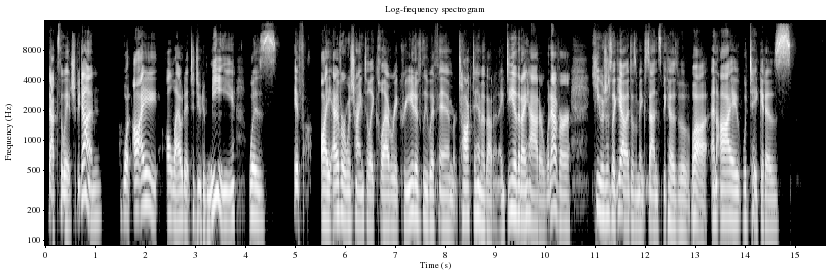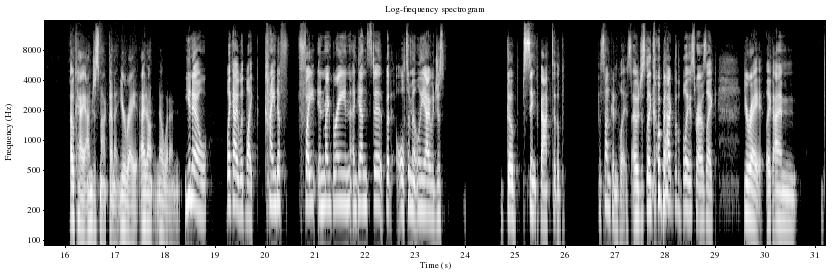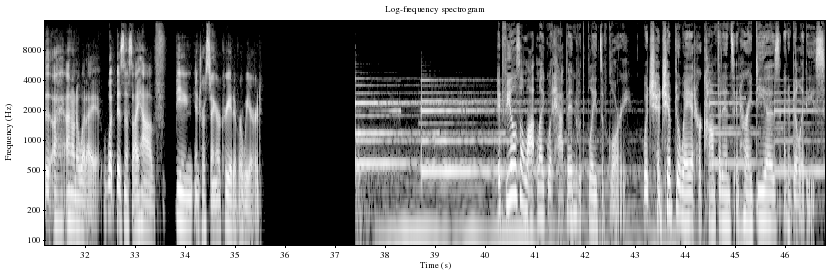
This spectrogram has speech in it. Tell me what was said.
that's the way it should be done. What I allowed it to do to me was if I ever was trying to like collaborate creatively with him or talk to him about an idea that I had or whatever, he was just like, yeah, that doesn't make sense because blah, blah, blah. And I would take it as, okay, I'm just not gonna, you're right. I don't know what I'm, you know, like I would like kind of fight in my brain against it, but ultimately I would just go sink back to the the sunken place. I would just like go back to the place where I was like, you're right. Like I'm the I, I don't know what I what business I have being interesting or creative or weird. It feels a lot like what happened with Blades of Glory, which had chipped away at her confidence in her ideas and abilities.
